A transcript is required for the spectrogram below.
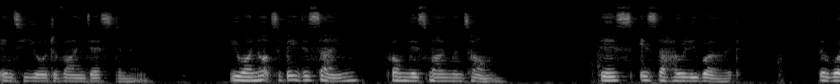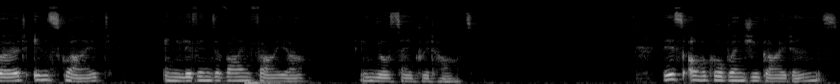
into your divine destiny. You are not to be the same from this moment on. This is the holy word, the word inscribed in living divine fire in your sacred heart. This oracle brings you guidance.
